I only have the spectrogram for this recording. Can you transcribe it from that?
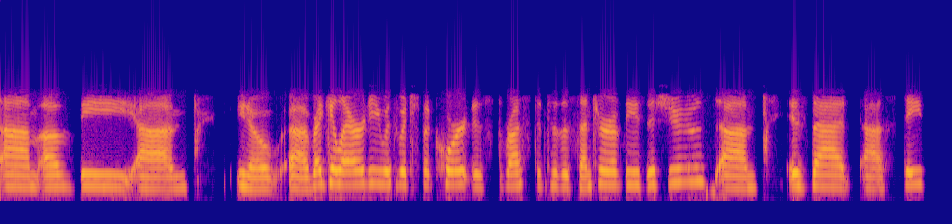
um, of the um, you know, uh, regularity with which the court is thrust into the center of these issues um, is that uh, states'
